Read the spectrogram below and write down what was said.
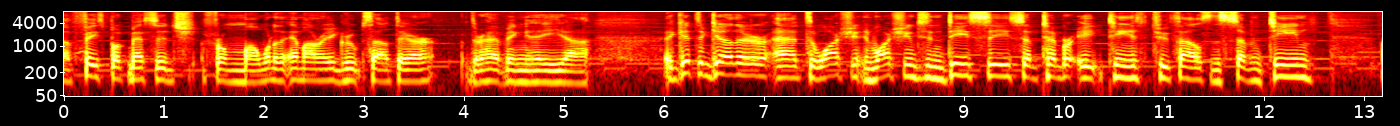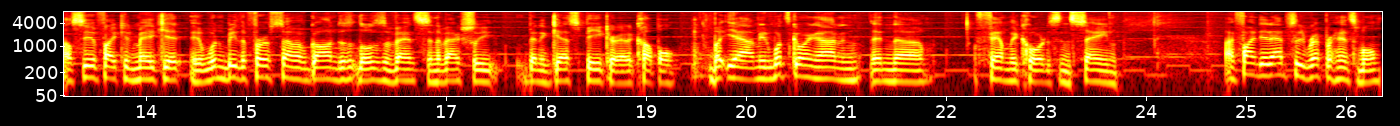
A Facebook message from uh, one of the MRA groups out there. They're having a, uh, a get together at Washington, in Washington, D.C., September 18th, 2017. I'll see if I can make it. It wouldn't be the first time I've gone to those events, and I've actually been a guest speaker at a couple. But yeah, I mean, what's going on in, in uh, family court is insane. I find it absolutely reprehensible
